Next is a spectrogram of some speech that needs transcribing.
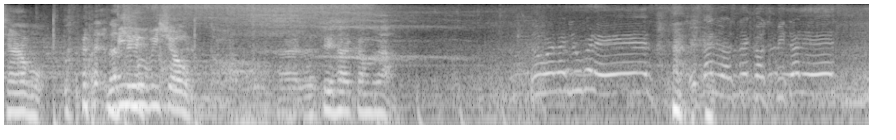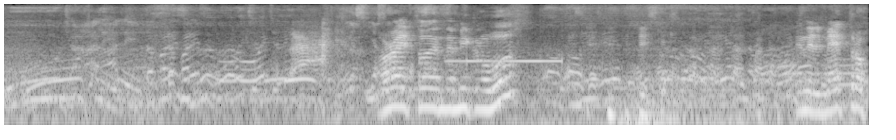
Terrible. B do movie show. All right, let's see how it comes out. Lugares, lugares, estadios hospitales. Úchale, ¿te parece? Échale. All right, so in the microbus, En el metro.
